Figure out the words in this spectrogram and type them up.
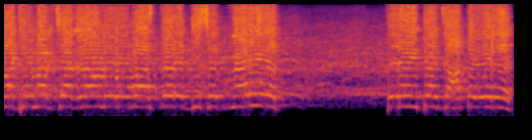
पाठीमागच्या ग्राउंडवर उभा असणारे दिसत नाहीयेत. तरी त्यांच्या हातावर आहेत.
